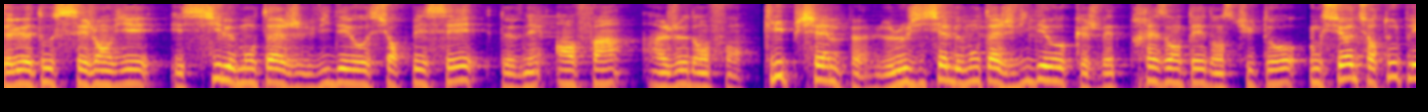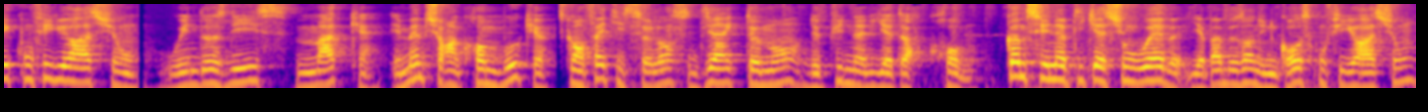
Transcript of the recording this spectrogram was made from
Salut à tous, c'est Janvier. Et si le montage vidéo sur PC devenait enfin un jeu d'enfant? Clipchamp, le logiciel de montage vidéo que je vais te présenter dans ce tuto, fonctionne sur toutes les configurations. Windows 10, Mac et même sur un Chromebook parce qu'en fait il se lance directement depuis le navigateur Chrome. Comme c'est une application web, il n'y a pas besoin d'une grosse configuration.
